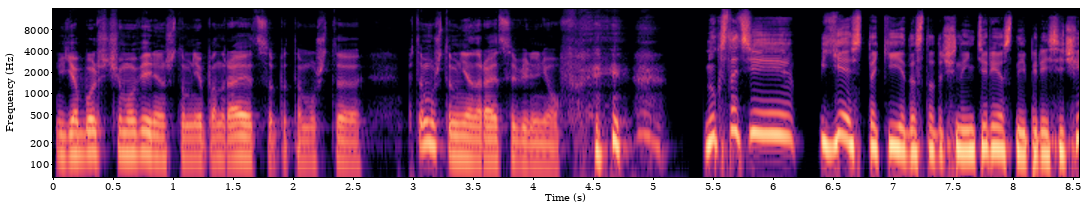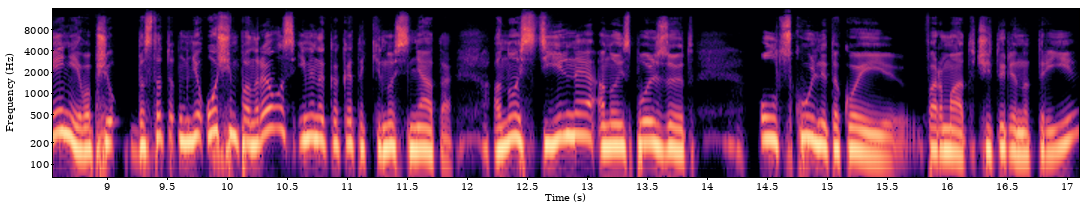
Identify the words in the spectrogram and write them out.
Я больше чем уверен, что мне понравится, потому что, потому что мне нравится Вильнев. Ну, кстати, есть такие достаточно интересные пересечения. Вообще, доста- мне очень понравилось именно, как это кино снято. Оно стильное, оно использует олдскульный такой формат 4 на 3,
